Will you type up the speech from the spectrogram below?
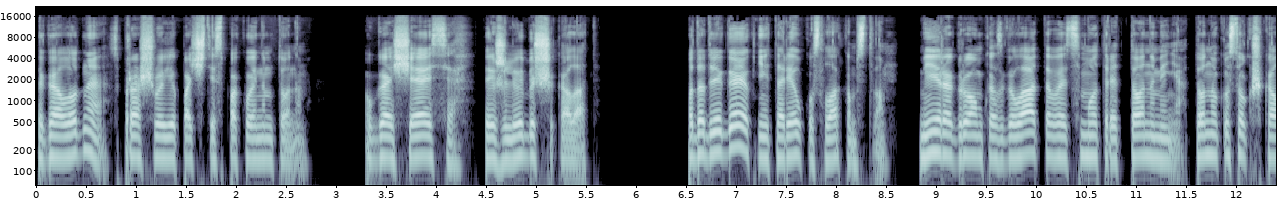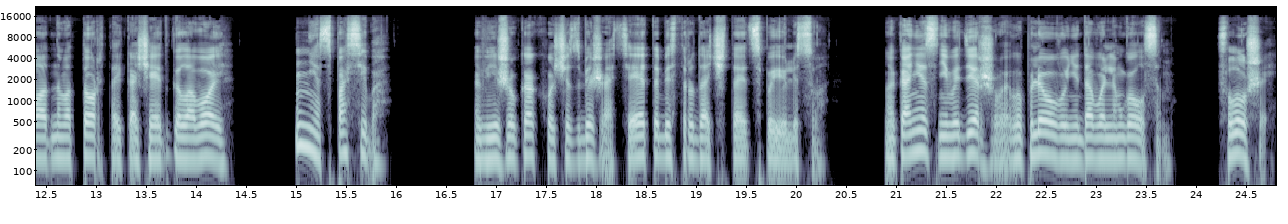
«Ты голодная?» — спрашиваю ее почти спокойным тоном. «Угощайся, ты же любишь шоколад». Пододвигаю к ней тарелку с лакомством. Мира громко сглатывает, смотрит то на меня, то на кусок шоколадного торта и качает головой. «Нет, спасибо». Вижу, как хочет сбежать, и это без труда читается по ее лицу. Наконец, не выдерживая, выплевываю недовольным голосом. «Слушай,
